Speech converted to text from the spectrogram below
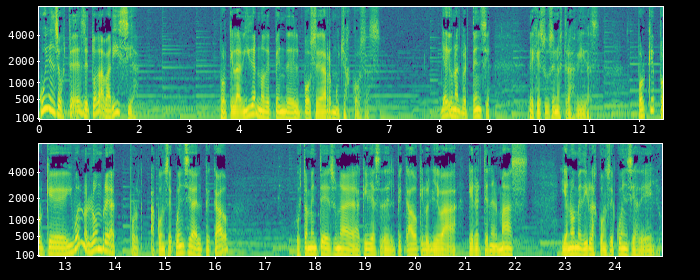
Cuídense ustedes de toda avaricia porque la vida no depende del poseer muchas cosas. Y hay una advertencia de Jesús en nuestras vidas. ¿Por qué? Porque, y bueno, el hombre a, a consecuencia del pecado, justamente es una de aquellas del pecado que lo lleva a querer tener más y a no medir las consecuencias de ello.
